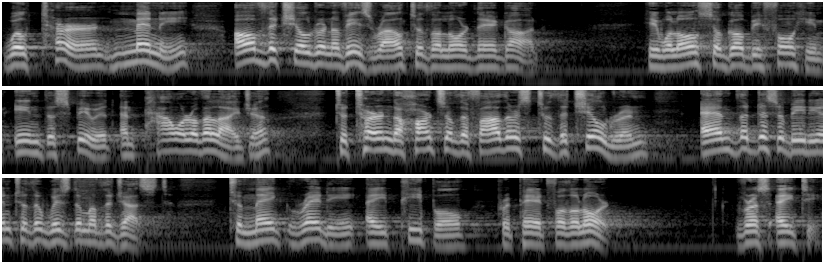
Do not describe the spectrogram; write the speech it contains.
will turn many of the children of Israel to the Lord their God. He will also go before him in the spirit and power of Elijah to turn the hearts of the fathers to the children and the disobedient to the wisdom of the just, to make ready a people prepared for the Lord. Verse 80.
